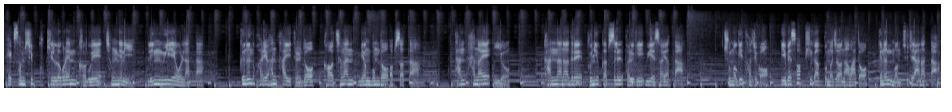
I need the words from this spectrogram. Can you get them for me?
139kg 거구의 청년이 링 위에 올랐다. 그는 화려한 타이틀도 거창한 명분도 없었다. 단 하나의 이유. 갓난아들의 분유값을 벌기 위해서였다. 주먹이 터지고 입에서 피가 뿜어져 나와도 그는 멈추지 않았다.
